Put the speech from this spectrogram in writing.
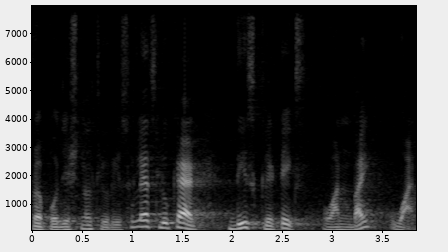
propositional theory. So, let us look at these critics one by one.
